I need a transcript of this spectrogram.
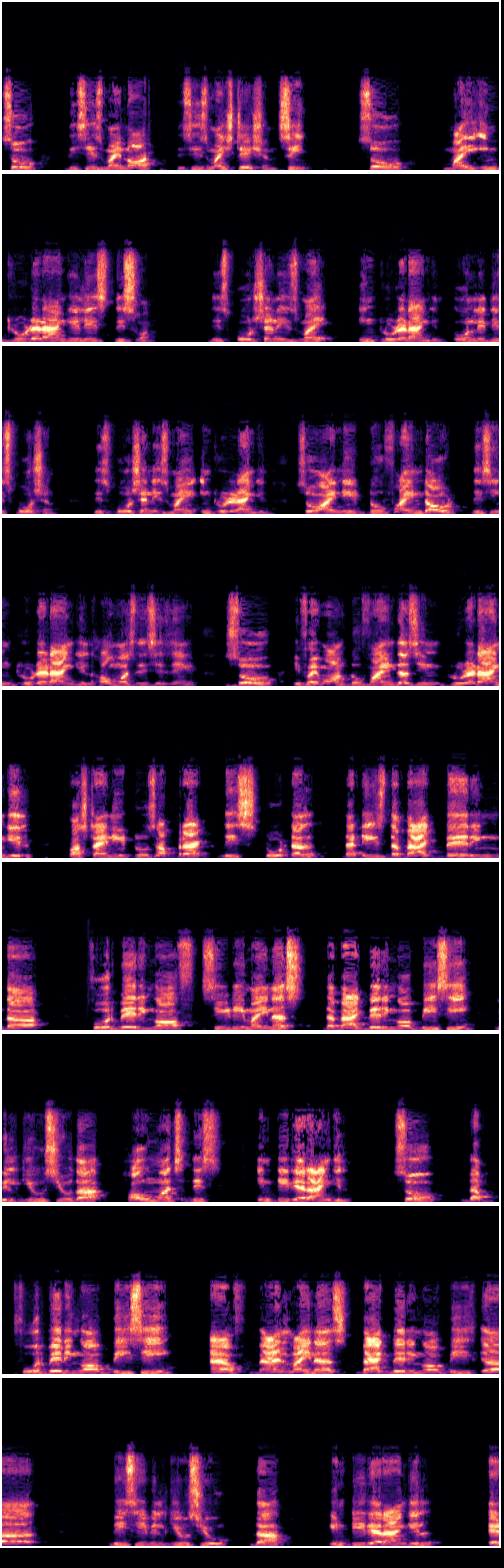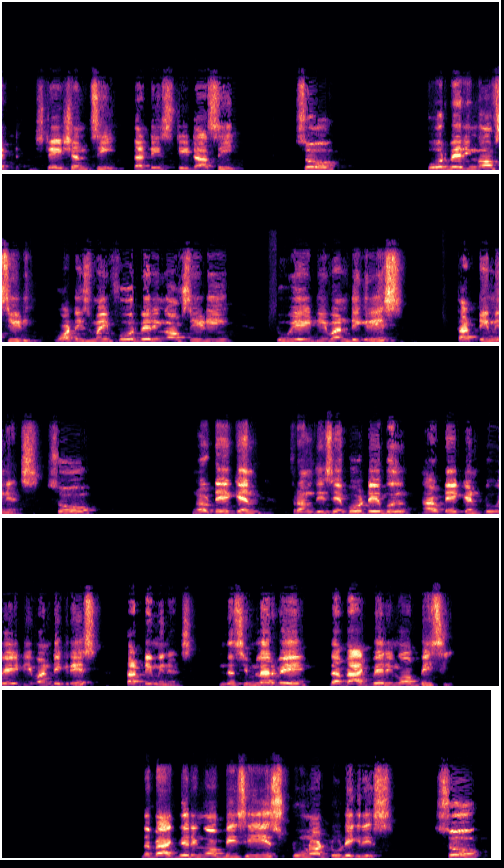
So this is my north, this is my station C. So my included angle is this one. This portion is my included angle, only this portion this portion is my included angle. So i need to find out this included angle. How much this is in? So if i want to find this included angle first i need to subtract this total that is the back bearing the forebearing of cd minus the back bearing of bc will gives you the how much this interior angle. So the forebearing of bc of and minus back bearing of b uh, BC will gives you the interior angle at station C that is theta C. So forebearing of CD. What is my forebearing of CD? 281 degrees 30 minutes. So I have taken from this above table I have taken 281 degrees 30 minutes. In the similar way the back bearing of BC. The back bearing of BC is 202 degrees. So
